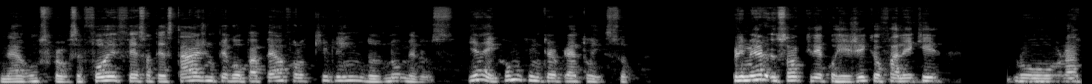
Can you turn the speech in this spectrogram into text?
Né? Vamos supor, você foi, fez sua testagem, pegou o papel, falou que lindo, números. E aí, como que eu interpreto isso? Primeiro, eu só queria corrigir que eu falei que no, na-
